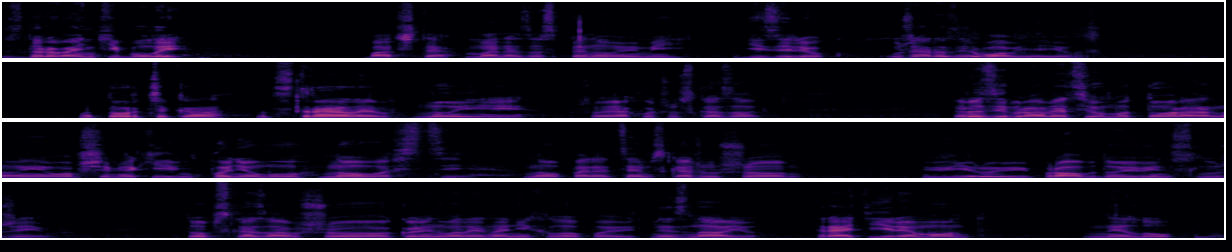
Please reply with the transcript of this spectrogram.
Здоровенькі були. Бачите, в мене за спиною мій дізельок. Уже розірвав я його. Моторчика відстрелив. Ну і що я хочу сказати. Розібрав я цього мотора, ну і в общем, які по ньому новості. Ну, перед цим скажу, що вірою і правдою він служив. Хто б сказав, що колінвали на них лопають, не знаю. Третій ремонт не лопнув.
